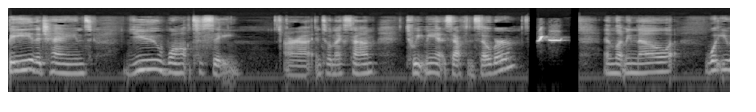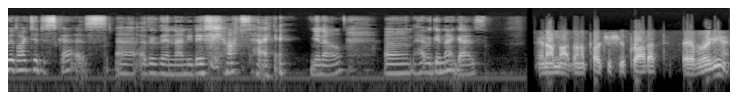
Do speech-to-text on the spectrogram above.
Be the change you want to see. All right. Until next time, tweet me at South and Sober and let me know what you would like to discuss uh, other than 90 Day Fiance. you know? Um, have a good night, guys. And I'm not going to purchase your product ever again.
